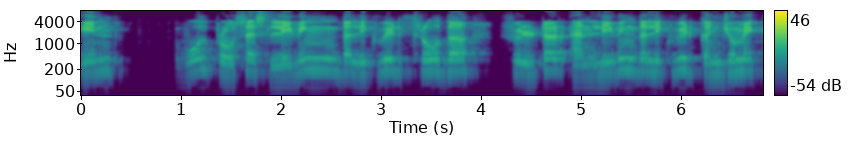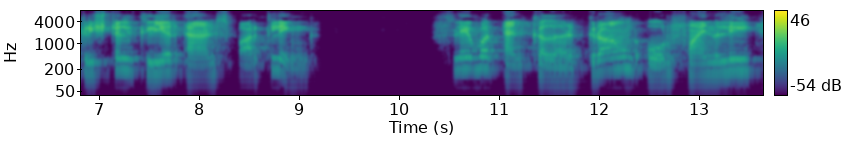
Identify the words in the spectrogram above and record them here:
in whole process leaving the liquid through the filter and leaving the liquid consomme crystal clear and sparkling. Flavor and color ground or finally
